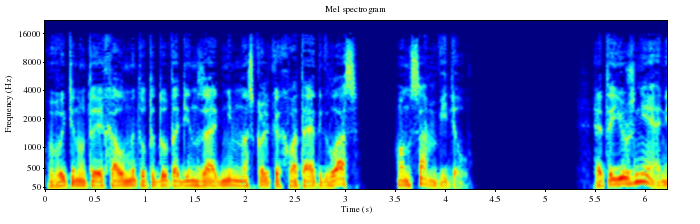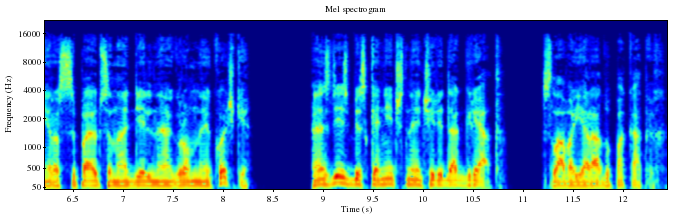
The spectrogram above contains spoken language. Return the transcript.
Вытянутые холмы тут идут один за одним, насколько хватает глаз, он сам видел. Это южнее, они рассыпаются на отдельные огромные кочки, а здесь бесконечная череда гряд, слава Яраду покатых.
